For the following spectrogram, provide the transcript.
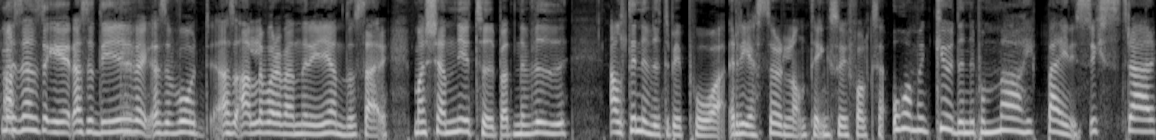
Men sen så är alltså det är ju alltså vårt, alltså alla våra vänner är ju ändå så här, man känner ju typ att när vi Alltid när vi typ är på resor eller någonting så är folk så här, åh men gud är ni på möhippa, är ni systrar?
